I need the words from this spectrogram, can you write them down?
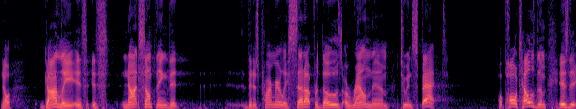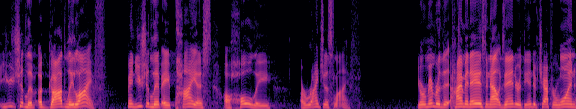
Now, godly is, is not something that, that is primarily set up for those around them to inspect. What Paul tells them is that you should live a godly life. Man, you should live a pious, a holy, a righteous life. You'll remember that Hymenaeus and Alexander at the end of chapter 1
